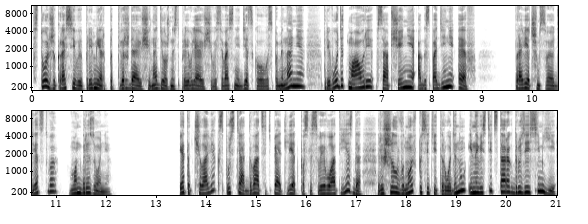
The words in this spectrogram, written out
Столь же красивый пример, подтверждающий надежность проявляющегося во сне детского воспоминания, приводит Маури в сообщении о господине Ф., проведшем свое детство в Монбризоне. Этот человек спустя 25 лет после своего отъезда решил вновь посетить родину и навестить старых друзей семьи,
